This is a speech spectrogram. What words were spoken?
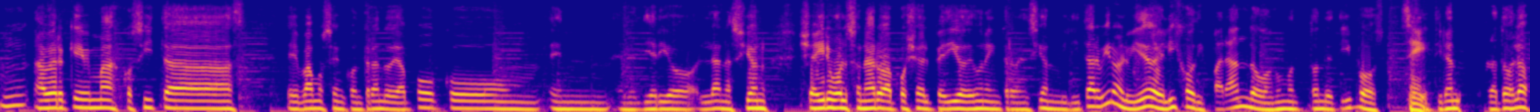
Mm, a ver qué más cositas eh, vamos encontrando de a poco mm, en, en el diario La Nación. Jair Bolsonaro apoya el pedido de una intervención militar. ¿Vieron el video del hijo disparando con un montón de tipos Sí, tirando para todos lados?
